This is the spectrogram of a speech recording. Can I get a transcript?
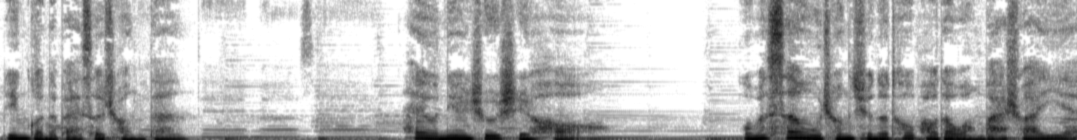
宾馆的白色床单，还有念书时候，我们三五成群的偷跑到网吧刷夜。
